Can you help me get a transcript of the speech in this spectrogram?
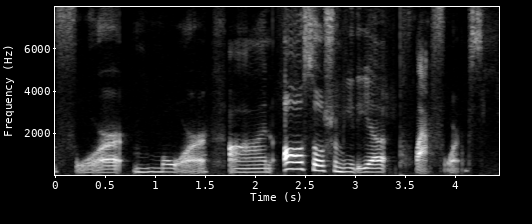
for more on all social media platforms.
